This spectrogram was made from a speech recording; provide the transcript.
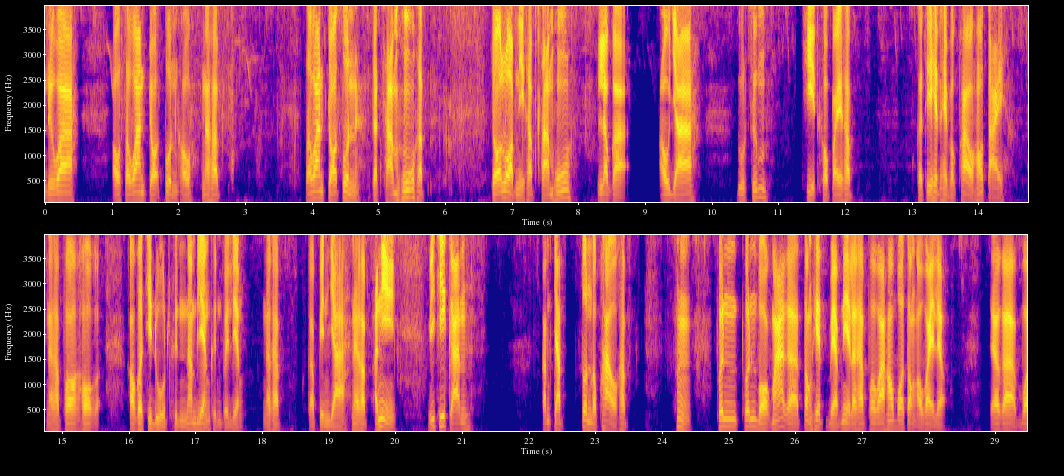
หรือว่าเอาสว่านเจาะต้นเขานะครับสว่านเจาะต้นจากสามหูครับ เจาะรอบนี้ครับสามหูแล้วก็เอายาดูดซึมฉีดเข้าไปครับก็ที่เฮ็ดให้บักพร้าเขาตายนะครับเพอเขาเขาก็จะดูดขึ้นน้ำเลี้ยงขึ้นไปเลี้ยงนะครับ ก็เป็นยานะครับ อันนี้วิธีการกำจัดต้นบักพร้าวครับเพิ่นเพิ่นบอกมาก็ต้องเฮ็ดแบบนี้แหละครับ เพราะว่าเขาบ่ต้องเอาไว้แล้ว แต่ก็บ่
